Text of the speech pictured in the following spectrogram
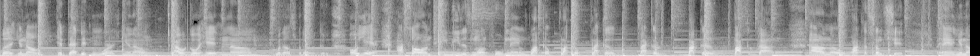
But, you know, if that didn't work, you know, I would go ahead and um, what else would I would do? Oh yeah, I saw on TV this one fool named Waka Flocka Flocka Baka Baka Baka Gon. I don't know, Waka some shit. And you know,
